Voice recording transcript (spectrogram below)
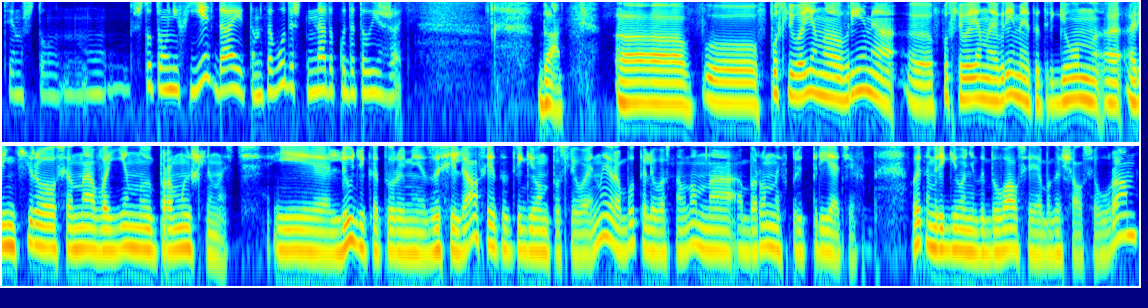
тем, что ну, что-то у них есть, да, и там заводы, что не надо куда-то уезжать. Да. Э, в послевоенное время, э, в послевоенное время этот регион э, ориентировался на военную промышленность. И люди, которыми заселялся этот регион после войны, работали в основном на оборонных предприятиях. В этом регионе добывался и обогащался уран.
